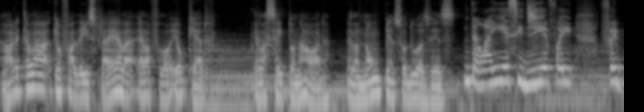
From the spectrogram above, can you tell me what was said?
A hora que, ela, que eu falei isso para ela, ela falou: Eu quero. Ela aceitou na hora. Ela não pensou duas vezes. Então, aí esse dia foi, foi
